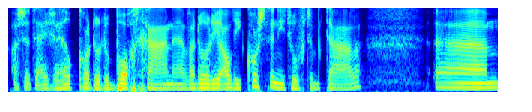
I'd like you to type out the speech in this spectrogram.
Als we het even heel kort door de bocht gaan, eh, waardoor hij al die kosten niet hoeft te betalen. Ehm,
